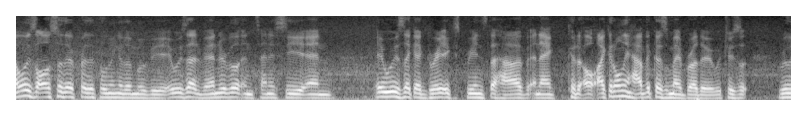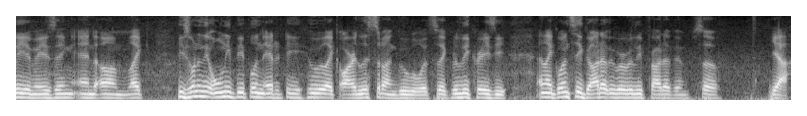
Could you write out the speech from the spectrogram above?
I was also there for the filming of the movie. It was at Vanderbilt in Tennessee, and it was like a great experience to have. And I could I could only have it because of my brother, which is really amazing. And um, like he's one of the only people in Iriti who like are listed on Google. It's like really crazy. And like once he got it, we were really proud of him. So yeah,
